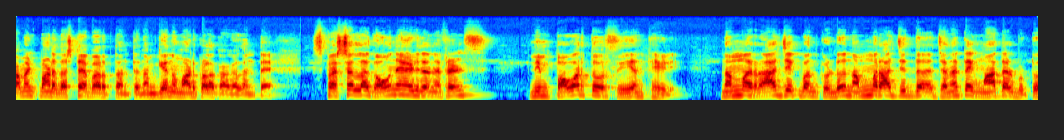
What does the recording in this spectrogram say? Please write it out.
ಕಮೆಂಟ್ ಮಾಡೋದು ಅಷ್ಟೇ ಬರುತ್ತಂತೆ, ನಮಗೇನು ಮಾಡ್ಕೊಳಕ್ಕಾಗಲ್ಲಂತೆ ಸ್ಪೆಷಲ್ಲಾಗಿ ಅವನೇ ಹೇಳಿದ್ದಾನೆ ಫ್ರೆಂಡ್ಸ್ ನಿಮ್ಮ ಪವರ್ ತೋರಿಸಿ ಅಂತ ಹೇಳಿ. ನಮ್ಮ ರಾಜ್ಯಕ್ಕೆ ಬಂದ್ಕೊಂಡು ನಮ್ಮ ರಾಜ್ಯದ ಜನತೆಗೆ ಮಾತಾಡ್ಬಿಟ್ಟು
